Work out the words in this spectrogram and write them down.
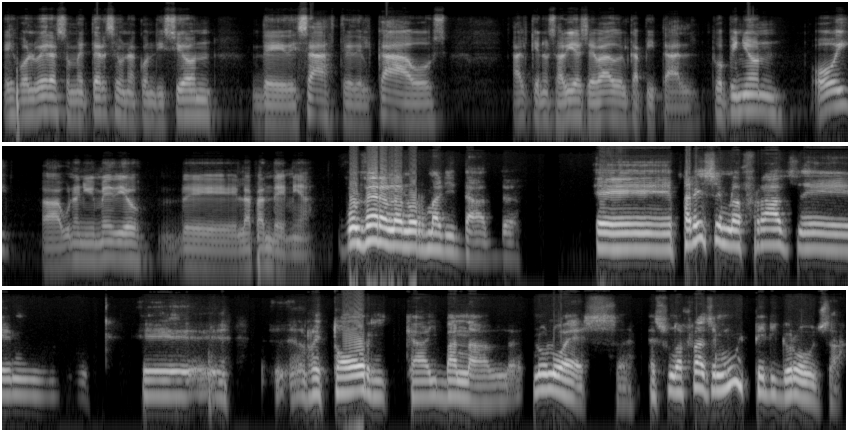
es volver a someterse a una condición de desastre, del caos al que nos había llevado el capital. ¿Tu opinión hoy, a un año y medio de la pandemia? Volver a la normalidad. Eh, parece una frase eh, retórica y banal, no lo es. Es una frase muy peligrosa.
